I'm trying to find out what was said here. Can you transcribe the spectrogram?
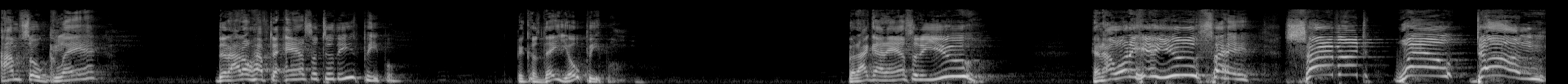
I'm so glad that I don't have to answer to these people because they your people. But I got to answer to you. And I want to hear you say, servant, well done.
